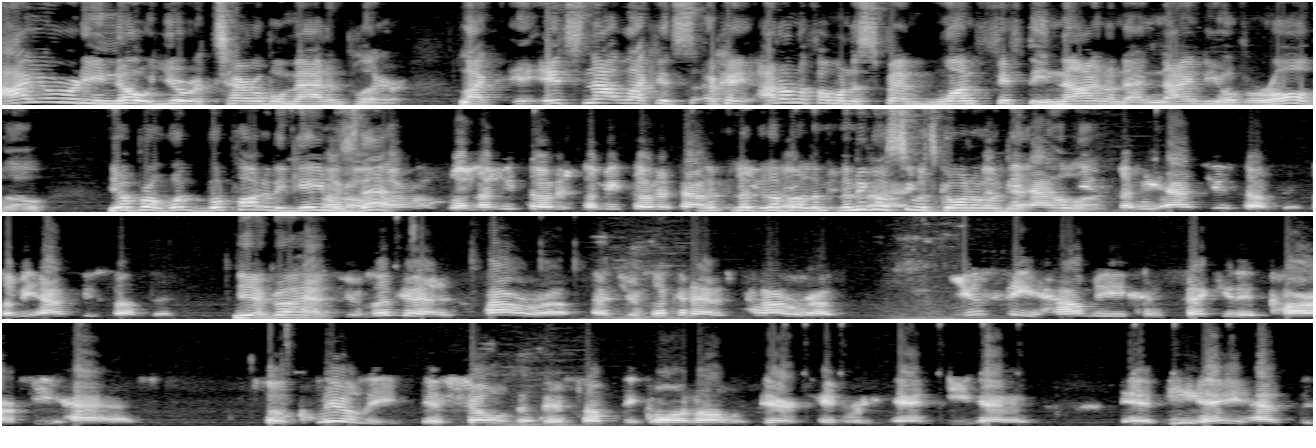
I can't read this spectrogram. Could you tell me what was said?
I already know you're a terrible Madden player. Like it's not like it's okay. I don't know if I want to spend 159 on that 90 overall though. Yo, bro, what, what part of the game hold is on, that? Well, let me throw this. Let me throw this out. Let, let, bro, let, me, let me go see what's going on with that. Hold you, on. Let me ask you something. Let me ask you something. Yeah, go ahead. As you're looking at his power up, as you're looking at his power up, you see how many consecutive cards he has. So clearly, it shows that there's something going on with Derrick Henry and EA. And EA has the,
